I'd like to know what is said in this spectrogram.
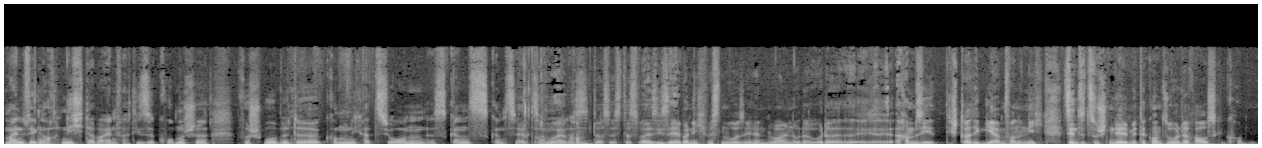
meinetwegen auch nicht, aber einfach diese komische, verschwurbelte Kommunikation ist ganz, ganz seltsam. Woher alles. kommt das? Ist das, weil Sie selber nicht wissen, wo Sie hin wollen? Oder, oder äh, haben Sie die Strategie einfach noch nicht? Sind Sie zu schnell mit der Konsole rausgekommen?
